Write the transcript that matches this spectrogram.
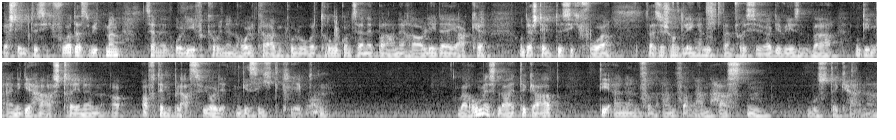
Er stellte sich vor, dass Wittmann seinen olivgrünen Rollkragenpullover trug und seine braune Raulederjacke, und er stellte sich vor, dass er schon länger nicht beim Friseur gewesen war und ihm einige Haarsträhnen auf dem blassvioletten Gesicht klebten. Warum es Leute gab, die einen von Anfang an hassten, wusste keiner.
